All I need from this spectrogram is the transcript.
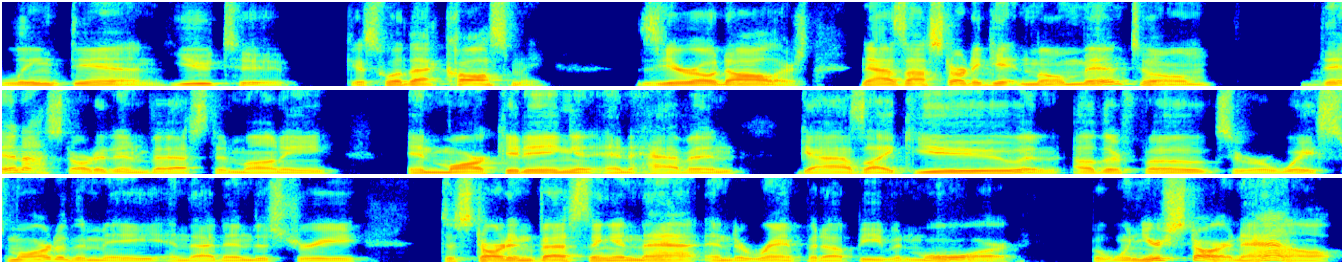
LinkedIn, YouTube. Guess what that cost me? Zero dollars. Now, as I started getting momentum, then I started investing money in marketing and, and having guys like you and other folks who are way smarter than me in that industry to start investing in that and to ramp it up even more. But when you're starting out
